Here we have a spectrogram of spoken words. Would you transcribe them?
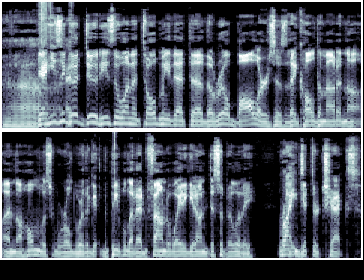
uh, yeah, he's a good dude. He's the one that told me that uh, the real ballers, as they called them out in the in the homeless world, were the the people that had found a way to get on disability, right, and get their checks.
